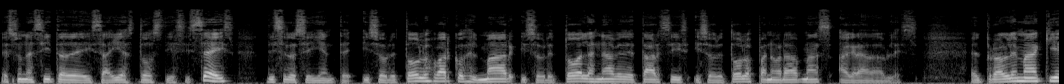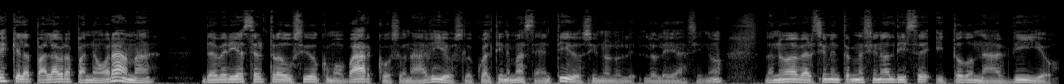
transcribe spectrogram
es una cita de Isaías 2.16, dice lo siguiente, y sobre todos los barcos del mar, y sobre todas las naves de Tarsis, y sobre todos los panoramas agradables. El problema aquí es que la palabra panorama debería ser traducido como barcos o navíos, lo cual tiene más sentido si uno lo, lee así, ¿no? La nueva versión internacional dice, y todo navío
